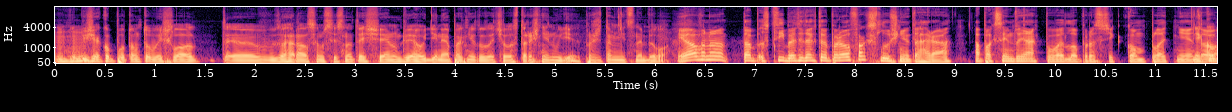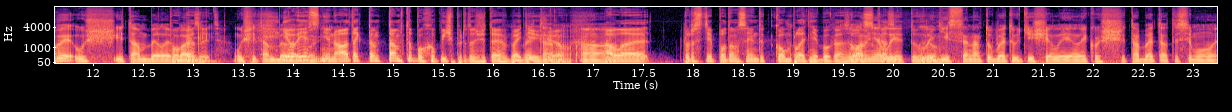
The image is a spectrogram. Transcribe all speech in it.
Mm-hmm. Když jako potom to vyšlo, t, uh, zahrál jsem si snad ještě jenom dvě hodiny a pak mě to začalo strašně nudit, protože tam nic nebylo. Jo, ono, ta, v té bety tak to vypadalo fakt slušně ta hra a pak se jim to nějak povedlo prostě kompletně Jakoby to už i tam byly pokazit. bugy. Už i tam byly Jo, jasně, bugy. no ale tak tam, tam to pochopíš, protože to je v betě, Beta, jo? No. A... Ale prostě potom se jim to kompletně pokazilo. Hlavně li, tu lidi se na tu betu těšili, jelikož ta beta, ty si, mohl,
